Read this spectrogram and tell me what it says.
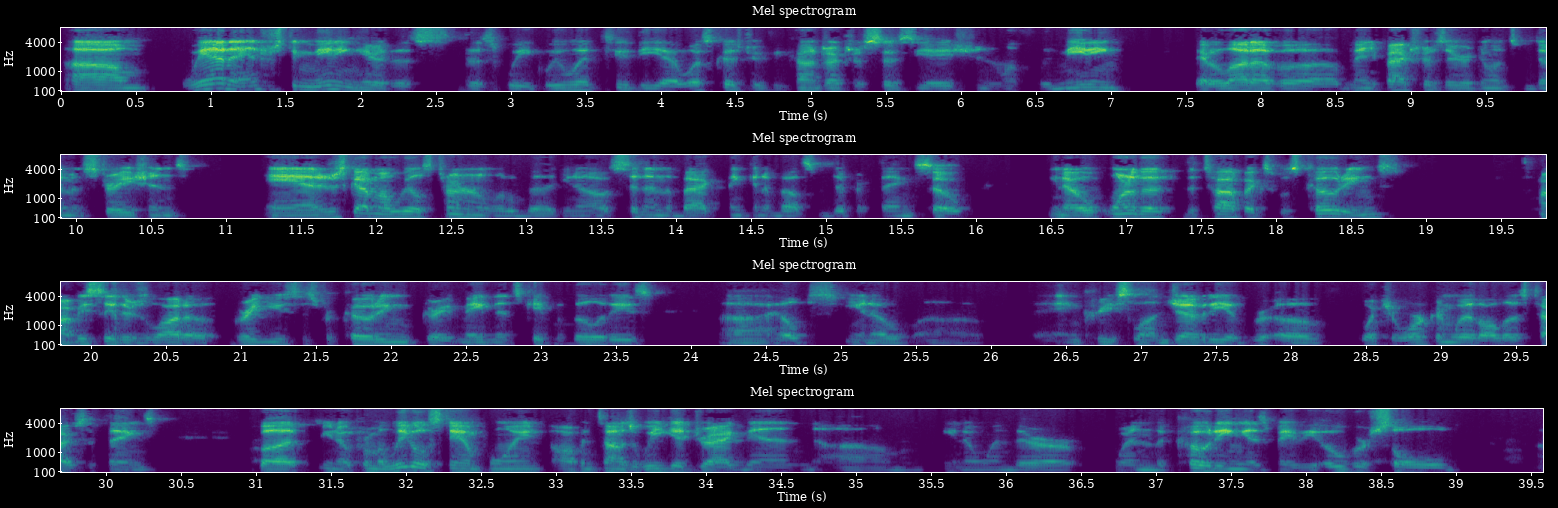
um, we had an interesting meeting here this this week. We went to the uh, West Coast Roofing Contractors Association monthly meeting. They had a lot of uh, manufacturers there doing some demonstrations, and it just got my wheels turning a little bit. You know, I was sitting in the back thinking about some different things. So, you know, one of the the topics was coatings, obviously there's a lot of great uses for coating great maintenance capabilities uh, helps you know uh, increase longevity of, of what you're working with all those types of things. But you know from a legal standpoint oftentimes we get dragged in um, you know when there when the coating is maybe oversold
